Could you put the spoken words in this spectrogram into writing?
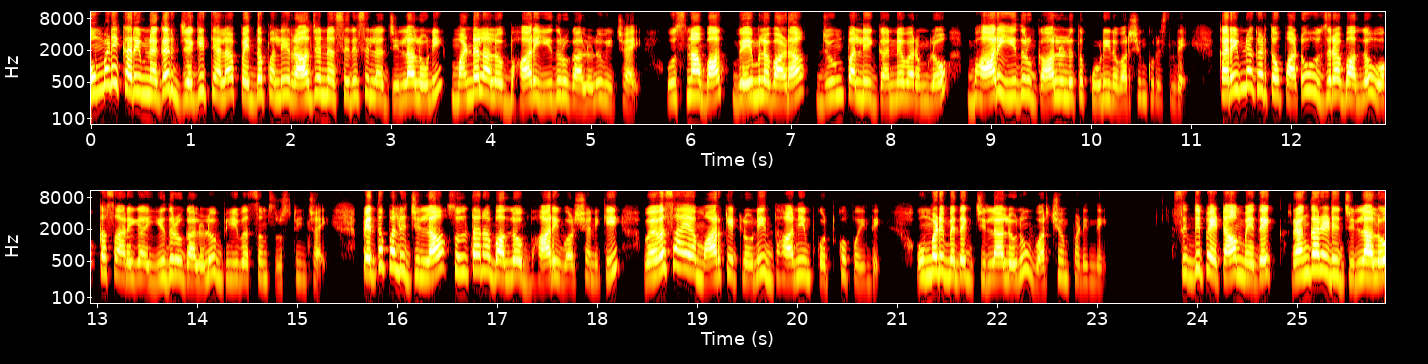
ఉమ్మడి కరీంనగర్ జగిత్యాల పెద్దపల్లి రాజన్న సిరిసిల్ల జిల్లాలోని మండలాల్లో భారీ ఈదురుగాలులు వీచాయి. ఉస్నాబాద్ వేములవాడ జుంపల్లి గన్నెవరంలో భారీ ఈదురు గాలులతో కూడిన వర్షం కురిసింది. కరీంనగర్తో పాటు హుజరాబాద్లో ఒక్కసారిగా ఈదురుగాలులు భీభత్సం సృష్టించాయి. పెద్దపల్లి జిల్లా సుల్తానాబాద్లో భారీ వర్షానికి వ్యవసాయ మార్కెట్లోని ధాన్యం కొట్టుకుపోయింది. ఉమ్మడి మెదక్ జిల్లాలోనూ వర్షం పడింది. సిద్దిపేట మెదక్ రంగారెడ్డి జిల్లాలో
